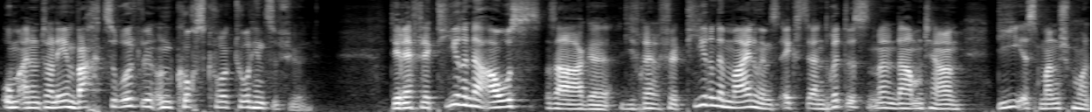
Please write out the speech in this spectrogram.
um ein Unternehmen wach zu rütteln und Kurskorrekturen hinzuführen. Die reflektierende Aussage, die reflektierende Meinung eines externen Drittes, meine Damen und Herren, die ist manchmal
